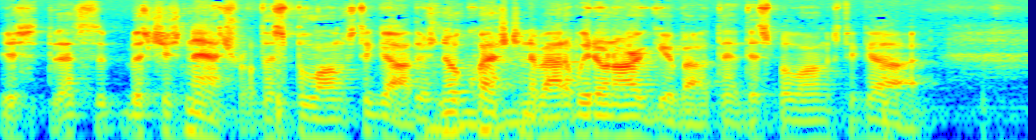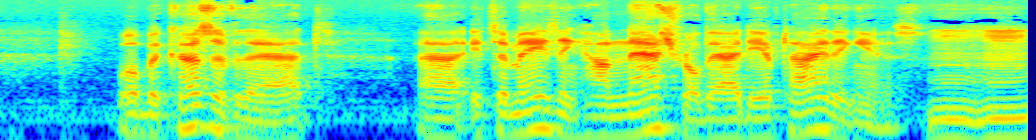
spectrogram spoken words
Just that's that's just natural. This belongs to God. There's no question about it. We don't argue about that. This belongs to God." Well, because of that, uh, it's amazing how natural the idea of tithing is. Mm-hmm.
